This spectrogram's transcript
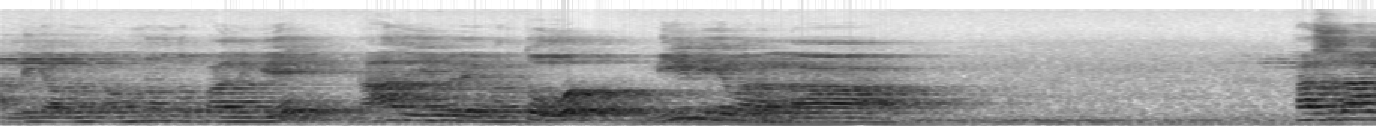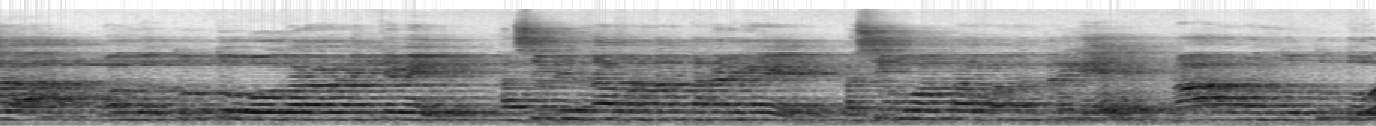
ಅಲ್ಲಿಗೆ ಅವನ ಅವನೊಂದು ಪಾಲಿಗೆ ನಾ ದೇವರೇ ಮತ್ತು ನೀ ದೇವರಲ್ಲ. ಹಸಿದಾಗ ಒಂದು ತುತ್ತು ಹೋಗರವಣಿಕೆವೆ ಹಸಿವಿನಿಂದ ಬಂದಂತಹರಿಗೆ ಹಸಿವು ಅಂತ ಬಂದಂತರಿಗೆ ನಾನು ಒಂದು ತುತ್ತು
